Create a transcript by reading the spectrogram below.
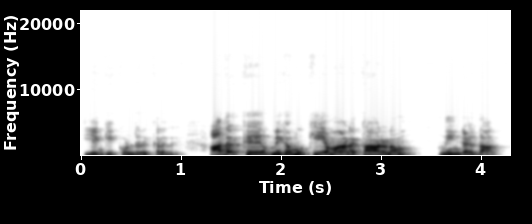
இயங்கிக் கொண்டிருக்கிறது. அதற்கு மிக முக்கியமான காரணம் நீங்கள்தான்.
